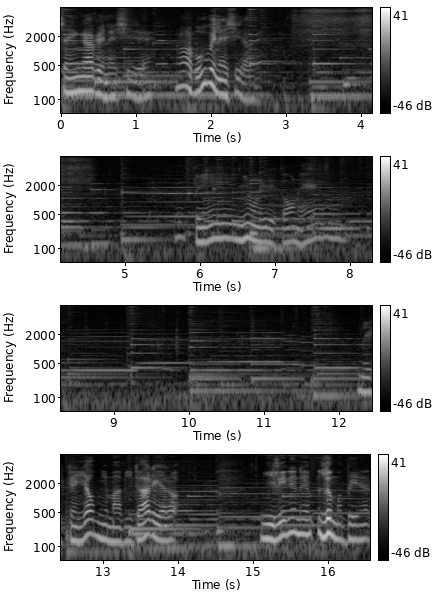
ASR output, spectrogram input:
ချင်းကားပင်လည်းရှိတယ်ဟောဘူးပင်လည်းရှိတာပဲပင်ညွန့်လေးတွေကောင်းတယ် ကန်ရောက်မြန်မာပြည်သားတွေကတော့ညီလေးနဲ့နဲ့လွတ်မပေးနဲ့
